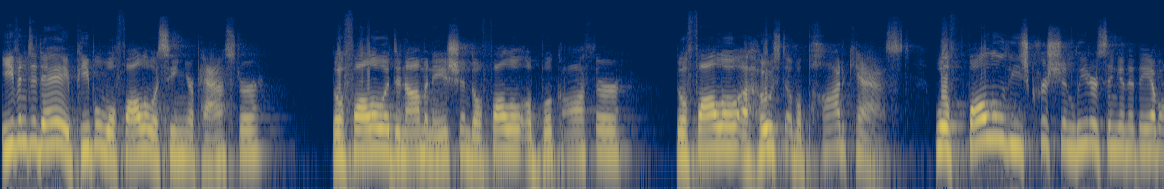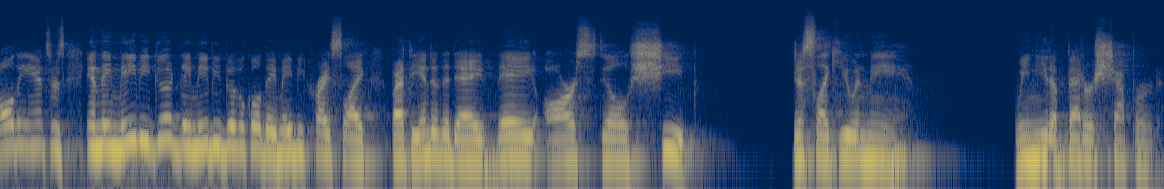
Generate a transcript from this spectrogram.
Even today, people will follow a senior pastor, they'll follow a denomination, they'll follow a book author, they'll follow a host of a podcast will follow these Christian leaders thinking that they have all the answers, and they may be good, they may be biblical, they may be Christ like, but at the end of the day, they are still sheep, just like you and me. We need a better shepherd,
